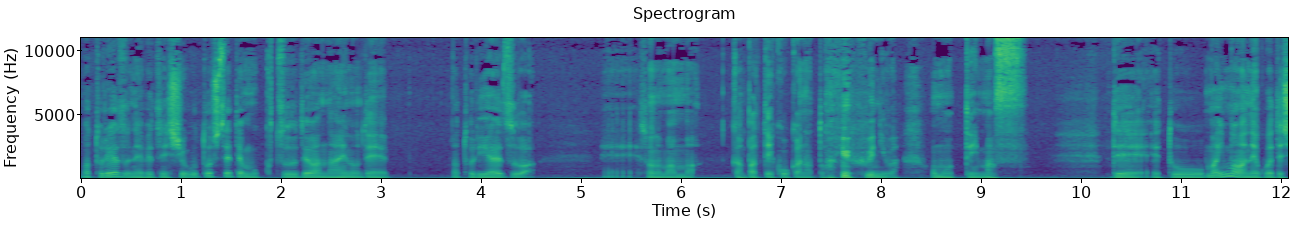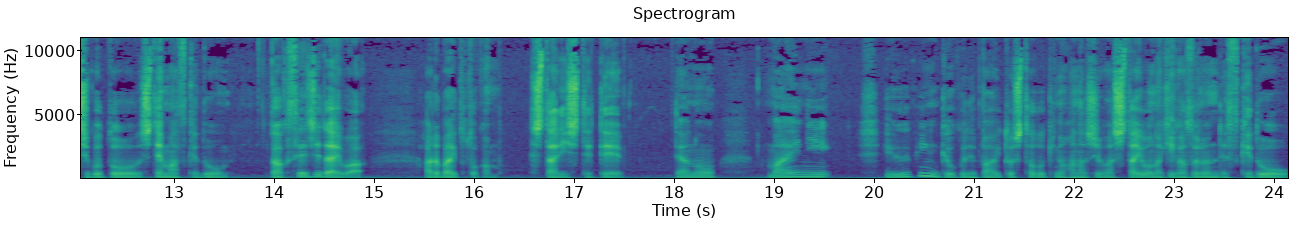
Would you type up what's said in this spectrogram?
まあ、とりあえずね、別に仕事してても苦痛ではないので、まあ、とりあえずは、えーそのまんま頑張っていこうかなというふうには思っています。で、えっと、まあ、今はね、こうやって仕事をしてますけど、学生時代はアルバイトとかもしたりしてて、で、あの、前に郵便局でバイトした時の話はしたような気がするんですけど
